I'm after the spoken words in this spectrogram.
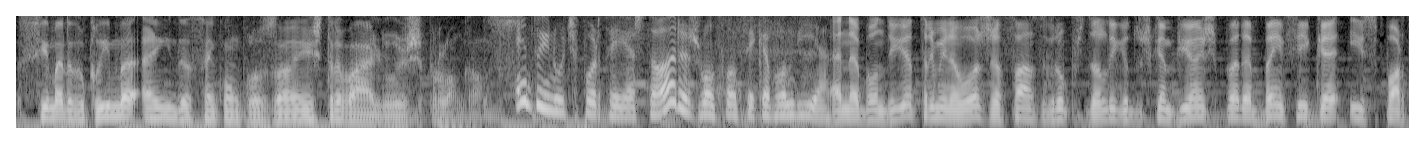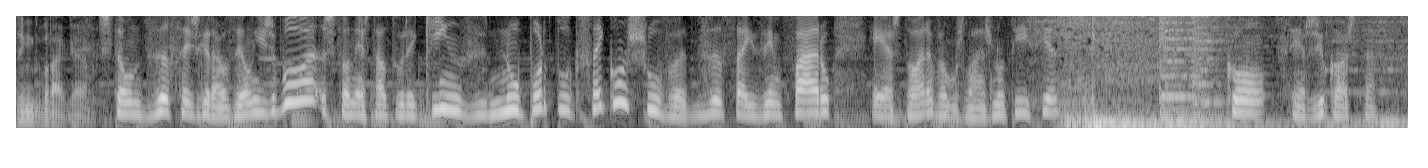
Cimeira do Clima, ainda sem conclusões, trabalhos prolongam-se. Então, e no desporto a esta hora, João Fonseca, bom dia. Ana, bom dia. Termina hoje a fase de grupos da Liga dos Campeões para Benfica e Sporting de Braga. Estão 16 graus em Lisboa, estão nesta altura 15 no Porto, pelo que sei, com chuva, 16 em Faro. A esta hora, vamos lá às notícias com Sérgio Costa.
